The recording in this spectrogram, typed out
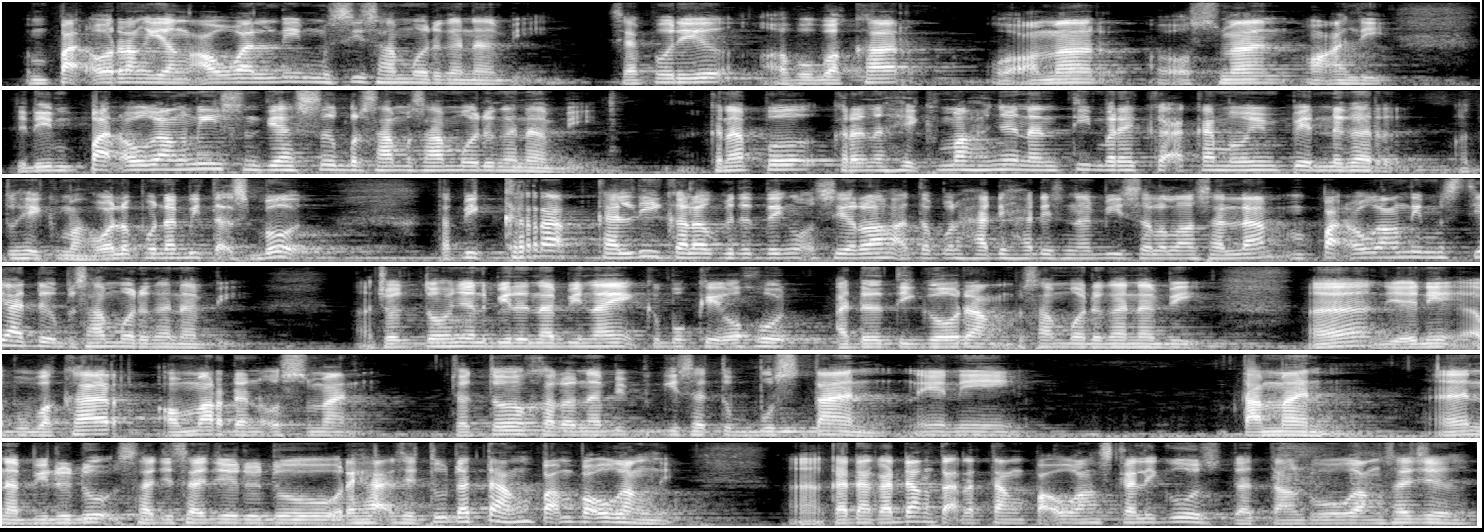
Empat orang yang awal ni mesti sama dengan Nabi. Siapa dia? Abu Bakar, wa Umar, wa Osman, wa Ali. Jadi empat orang ni sentiasa bersama-sama dengan Nabi. Kenapa? Kerana hikmahnya nanti mereka akan memimpin negara. Itu hikmah. Walaupun Nabi tak sebut. Tapi kerap kali kalau kita tengok sirah ataupun hadis-hadis Nabi sallallahu alaihi wasallam, empat orang ni mesti ada bersama dengan Nabi. Ha, contohnya bila Nabi naik ke Bukit Uhud ada tiga orang bersama dengan Nabi. Ha, ini Abu Bakar, Omar dan Osman. Contoh kalau Nabi pergi satu bustan, ni ni taman. Ha, Nabi duduk saja-saja duduk rehat situ datang empat-empat orang ni. Ha, kadang-kadang tak datang empat orang sekaligus, datang dua orang saja.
